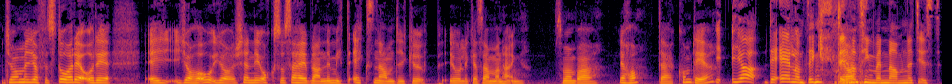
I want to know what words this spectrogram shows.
Ja men jag förstår det och det, eh, jag, jag känner ju också så här ibland när mitt ex namn dyker upp i olika sammanhang. Så man bara, jaha, där kom det. Ja, det är någonting, det är Ja. någonting med namnet just.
